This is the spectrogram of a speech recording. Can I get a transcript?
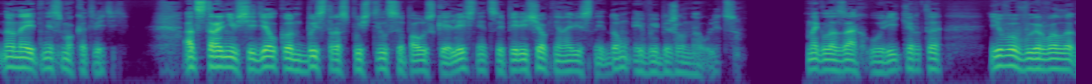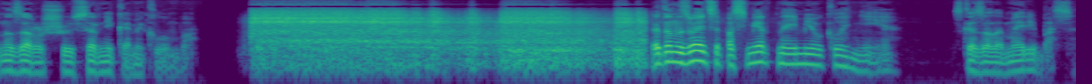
Но Нейт не смог ответить. Отстранив сиделку, он быстро спустился по узкой лестнице, пересек ненавистный дом и выбежал на улицу. На глазах у Рикерта его вырвало на заросшую сорняками клумбу. Это называется посмертная миоклония, — сказала Мэри Бассет.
